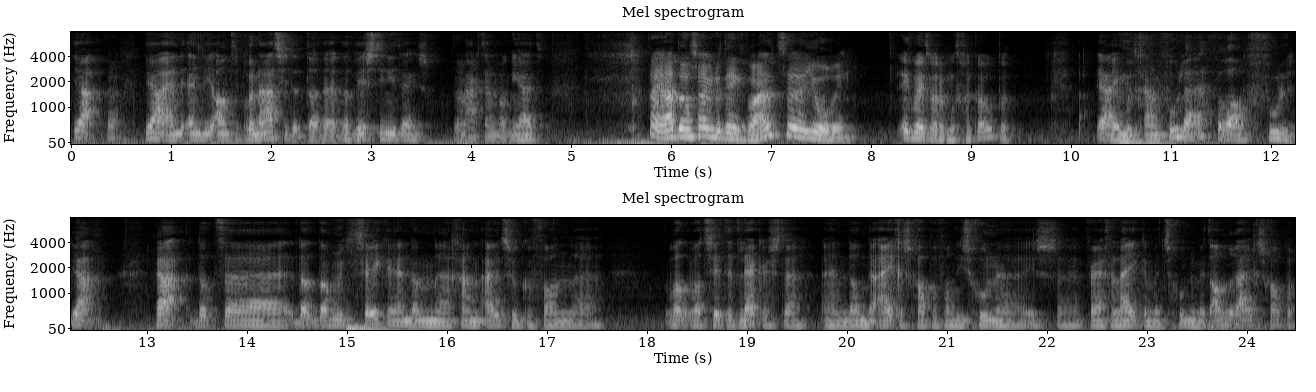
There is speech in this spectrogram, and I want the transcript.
Ja, Ja. ja. en, en die antipronatie, dat, dat, dat wist hij niet eens. Ja. Maakt hem ook niet uit. Nou ja, dan zijn we er denk ik wel uit, eh, Jorin. Ik weet wat ik moet gaan kopen. Ja, je moet gaan voelen, hè, vooral. Voelen. Ja, ja dat, eh, dat, dat moet je zeker. En dan eh, gaan uitzoeken van wat, wat zit het lekkerste. En dan de eigenschappen van die schoenen is eh, vergelijken met schoenen met andere eigenschappen.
